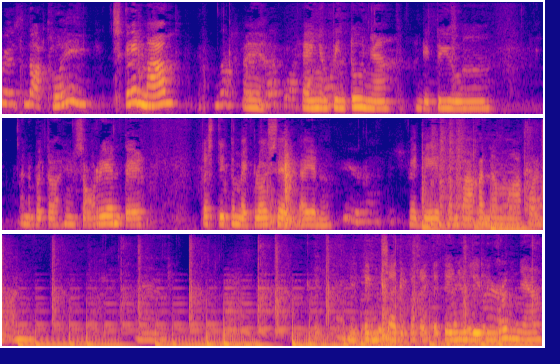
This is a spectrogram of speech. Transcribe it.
It's not clean. It's clean, ma'am. Not Ay, that way. ayun yung pinto niya. Dito yung, ano ba to, yung sa kuryente. Tapos dito may closet. Ayan. oh. Pwede tampakan ng mga kung ano-ano. Niteng siya, di pa kita ito yun yung living room niya.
